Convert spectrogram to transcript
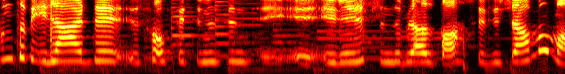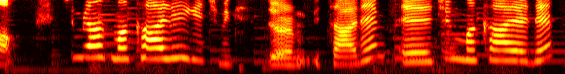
Bunu tabii ileride sohbetimizin e, e, ilerisinde biraz bahsedeceğim ama şimdi biraz makaleye geçmek istiyorum bir tane. E, çünkü makalede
